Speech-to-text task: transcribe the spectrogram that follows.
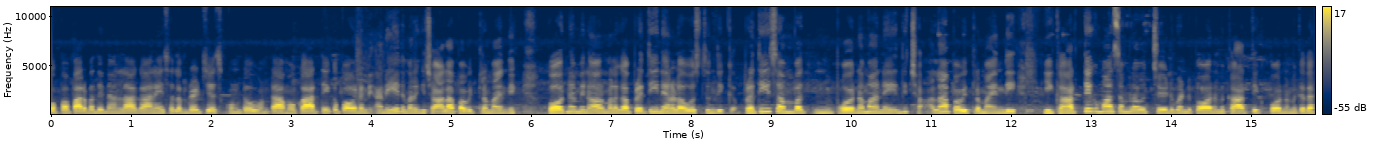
గొప్ప పర్వదినంలాగానే సెలబ్రేట్ చేసుకుంటూ ఉంటాము. కార్తీక పౌర్ణమి అనేది మనకి చాలా పవిత్రమైంది. పౌర్ణమి నార్మల్గా ప్రతి నెలలో వస్తుంది. ప్రతి సంవత్ పౌర్ణమి అనేది చాలా పవిత్రమైంది. ఈ కార్తీక మాసంలో వచ్చేటువంటి పౌర్ణమి కార్తీక పౌర్ణమి కదా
